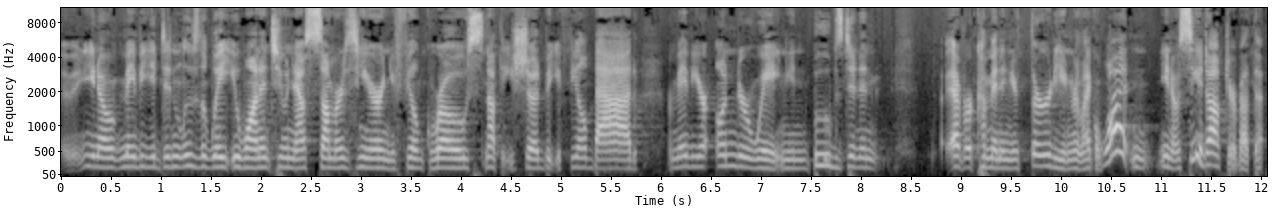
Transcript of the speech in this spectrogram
uh, you know, maybe you didn't lose the weight you wanted to, and now summer's here and you feel gross. Not that you should, but you feel bad. Or maybe you're underweight and your boobs didn't ever come in and you're 30 and you're like, what? And, you know, see a doctor about that.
